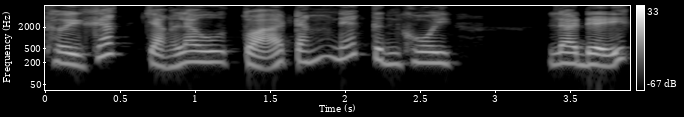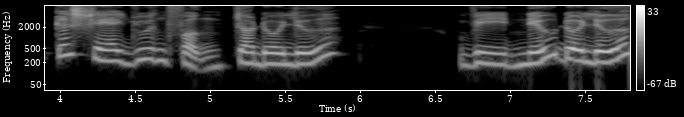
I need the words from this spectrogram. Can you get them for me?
Thời khắc chàng lâu tỏa trắng nét tinh khôi là để kết xe duyên phận cho đôi lứa. Vì nếu đôi lứa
